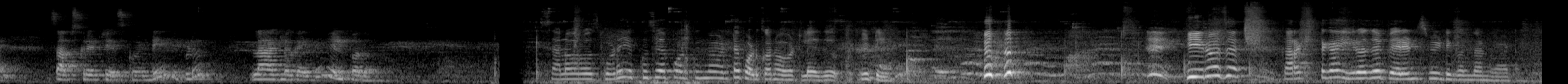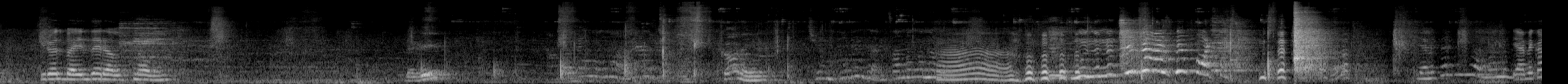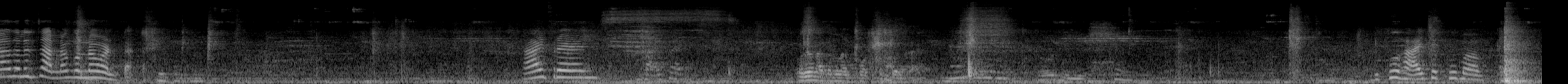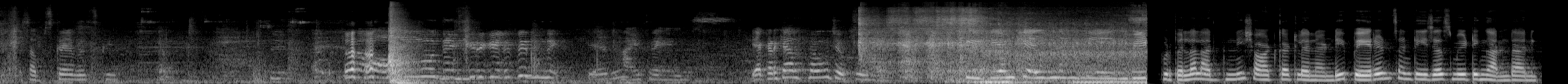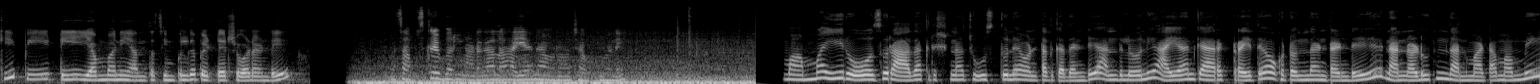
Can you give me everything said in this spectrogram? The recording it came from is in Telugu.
సబ్స్క్రైబ్ చేసుకోండి. ఇప్పుడు బ్లాగ్లోకి అయితే వెళ్ళిపోదాం. సెలవు రోజు కూడా ఎక్కువసేపు పడుకుందాం అంటే పడుకొని అవ్వట్లేదు ఇటీ ఈరోజే కరెక్ట్గా ఈరోజే పేరెంట్స్ మీటింగ్ ఉందన్నమాట. ఈరోజు బయలుదేరి వెళ్తున్నాము డాడీ కానీ ఆ. ముందు నుంచి చూస్తే పొట్ట వెనకాదల నుంచి అన్నంగా ఉన్నామంట హాయ్ ఫ్రెండ్స్. నాకు పట్టుకుంటారా దిక్కు హాయ్ చెప్పు మా సబ్స్క్రైబర్స్కి. దగ్గరికి వెళ్ళిపోయింది. హాయ్ ఫ్రెండ్స్ ఎక్కడికి వెళ్తున్నాము చెప్పు. ఇప్పుడు పిల్లలు అన్ని షార్ట్ కట్లేనండి పేరెంట్స్ అండ్ టీచర్స్ మీటింగ్ అనడానికి పీటీఎం అని అంత సింపుల్గా పెట్టారు చూడండి. సబ్స్క్రైబర్లు అడగాల? అయ్యాను ఎవరో చెప్పమని. మా అమ్మాయి రోజు రాధాకృష్ణ చూస్తూనే ఉంటుంది కదండి. అందులోని అయాన్ క్యారెక్టర్ అయితే ఒకటి ఉందంటండి నన్ను అడుగుతుంది అనమాట మమ్మీ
